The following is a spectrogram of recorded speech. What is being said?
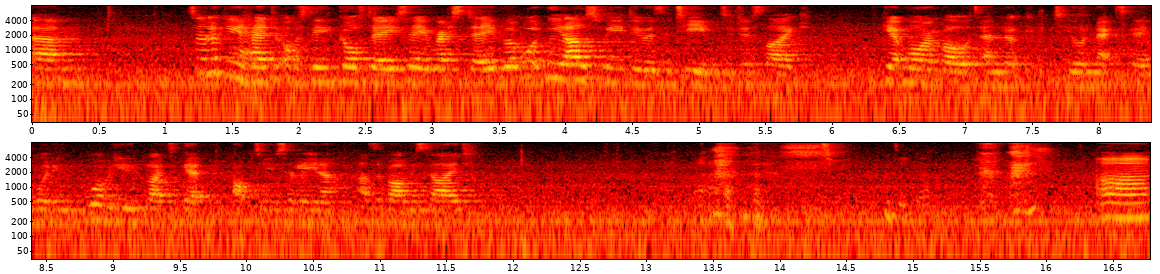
Um, so, looking ahead, obviously, golf day, say rest day, but what else will you do as a team to just like get more involved and look to your next game? What, do you, what would you like to get up to, Selina, as a Barmy side? Uh,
